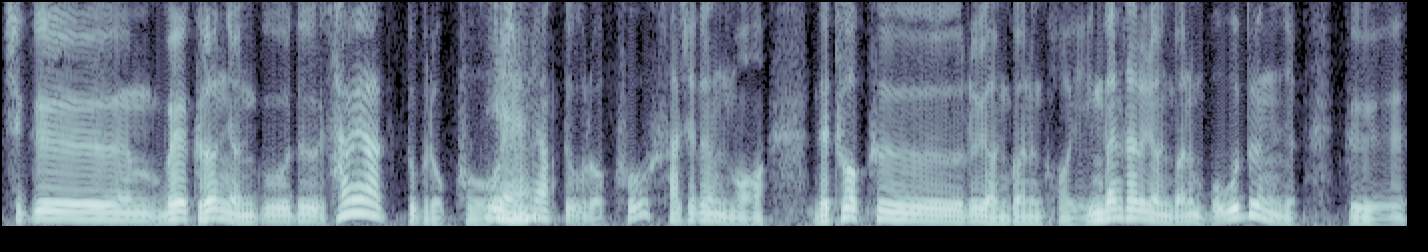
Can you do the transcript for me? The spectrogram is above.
지금 왜 그런 연구도 사회학도 그렇고 예. 심리학도 그렇고 사실은 뭐 네트워크를 연구하는 거의 인간사를 연구하는 모든 그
